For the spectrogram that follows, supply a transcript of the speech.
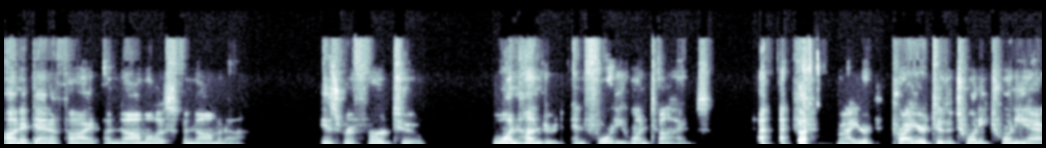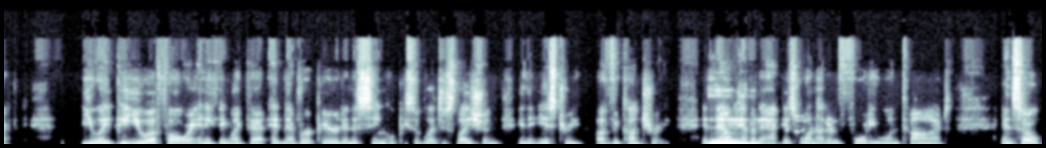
unidentified anomalous phenomena is referred to 141 times. prior prior to the 2020 act, UAP, UFO, or anything like that had never appeared in a single piece of legislation in the history of the country. And now mm. we have hmm. an act that's 141 times. And so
